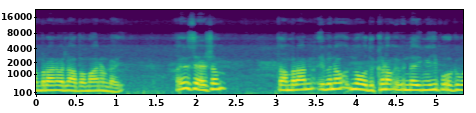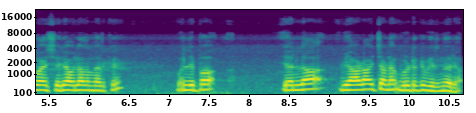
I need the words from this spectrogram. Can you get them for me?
തമ്പുരാന് വല്ല അപമാനം ഉണ്ടായി അതിനുശേഷം തമ്പുരാൻ ഇവനെ ഒന്ന് ഒതുക്കണം. ഇവന്റെ ഇങ്ങനെ പോക്ക് പോയാൽ ശരിയാവില്ല എന്നുള്ള നിലയ്ക്ക് വല്ലിപ്പ എല്ലാ വ്യാഴാഴ്ചയാണ് വീട്ടിലേക്ക് വിരുന്ന് വരിക.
